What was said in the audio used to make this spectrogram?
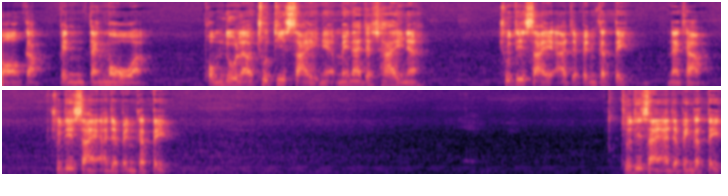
อกับเป็นแตงโมอะ ผมดูแล้วชุดที่ใส่เนี่ยไม่น่าจะใช่นะ ชุดที่ใส่อาจจะเป็นกระติกนะครับ ชุดที่ใส่อาจจะเป็นกระติก ชุดที่ใส่อาจจะเป็นกระติก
